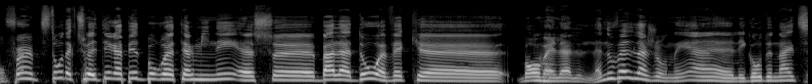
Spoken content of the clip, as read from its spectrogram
On fait un petit tour d'actualité rapide pour euh, terminer euh, ce balado avec euh, bon ben la, nouvelle de la journée, hein, les Golden Knights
